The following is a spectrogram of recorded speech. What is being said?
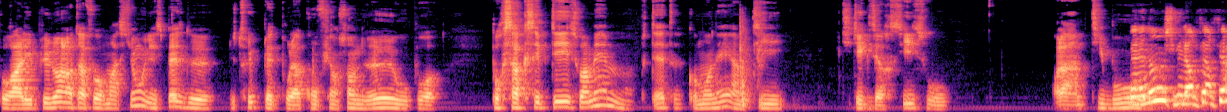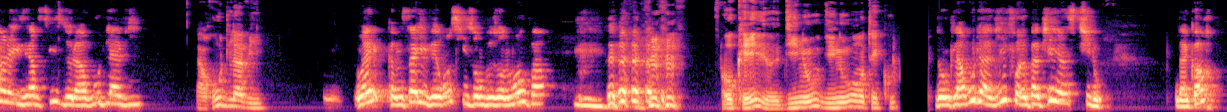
pour aller plus loin dans ta formation, une espèce de, truc peut-être pour la confiance en eux ou pour, pour s'accepter soi-même, peut-être comme on est, un petit, petit exercice ou voilà, un petit bout. Ben non, je vais leur faire faire l'exercice de la roue de la vie. La roue de la vie. Ouais, comme ça ils verront s'ils ont besoin de moi ou pas. Ok, euh, dis-nous, dis-nous, on t'écoute. Donc la roue de la vie, il faut un papier et un stylo. D'accord?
